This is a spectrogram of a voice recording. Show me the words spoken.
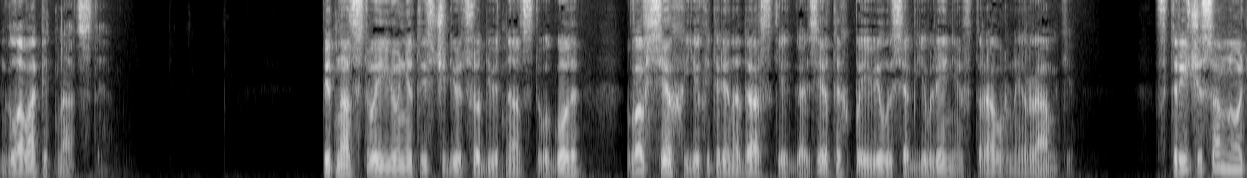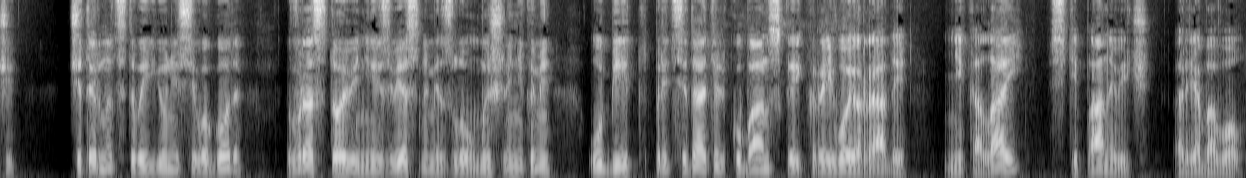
Глава 15. 15 июня 1919 года во всех екатеринодарских газетах появилось объявление в траурной рамке. В три часа ночи 14 июня сего года в Ростове неизвестными злоумышленниками убит председатель Кубанской краевой рады Николай Степанович Рябовол.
